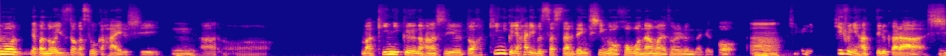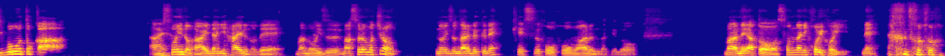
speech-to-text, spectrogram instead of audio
もやっぱノイズとかすごく入るし、うん。あのーまあ筋肉の話で言うと、筋肉に針ぶっ刺したら電気信号ほぼ生で取れるんだけど、うん。皮膚に皮膚に貼ってるから脂肪とか、あのはいはいそういうのが間に入るので、まあノイズ、まあそれもちろんノイズをなるべくね、消す方法もあるんだけど、まあね、あと、そんなにホイホイ、ね、あの、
